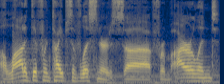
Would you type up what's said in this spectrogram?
a lot of different types of listeners uh, from Ireland.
